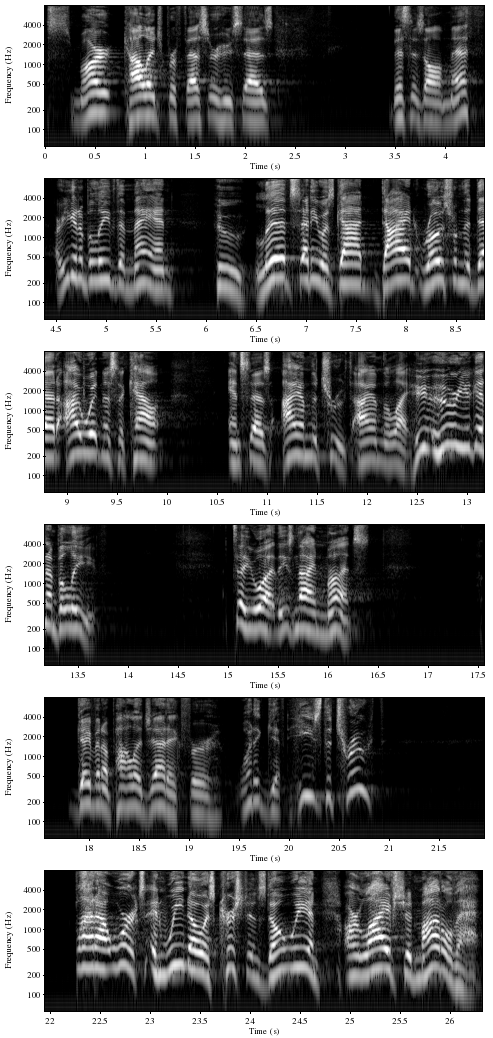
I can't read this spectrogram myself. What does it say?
smart college professor who says this is all myth? Are you going to believe the man who lived, said he was God, died, rose from the dead, eyewitness account, and says, I am the truth, I am the light? Who, who are you going to believe? I tell you what, these nine months gave an apologetic for what a gift. He's the truth flat out works. And we know as Christians, don't we? And our lives should model that.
